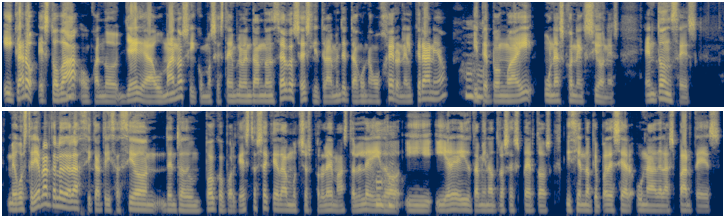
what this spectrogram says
Y claro, esto va, o cuando llegue a humanos, y como se está implementando en cerdos, es literalmente te hago un agujero en el cráneo y te pongo ahí unas conexiones. Entonces, me gustaría hablarte lo de la cicatrización dentro de un poco, porque esto sé que da muchos problemas, te lo he leído y, he leído también a otros expertos diciendo que puede ser una de las partes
